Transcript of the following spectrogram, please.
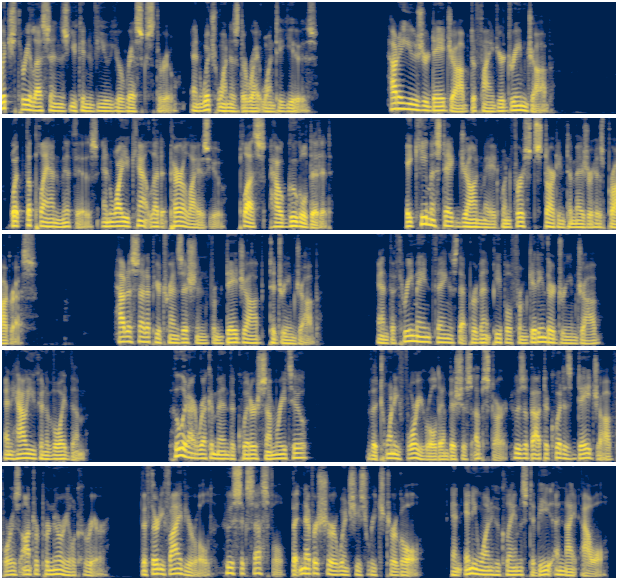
Which three lessons you can view your risks through, and which one is the right one to use how to use your day job to find your dream job, what the plan myth is and why you can't let it paralyze you, plus how Google did it. A key mistake Jon made when first starting to measure his progress. How to set up your transition from day job to dream job. And the three main things that prevent people from getting their dream job and how you can avoid them. Who would I recommend the quitter summary to? the 24 year old ambitious upstart who's about to quit his day job for his entrepreneurial career, the 35 year old who's successful but never sure when she's reached her goal, and anyone who claims to be a night owl.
